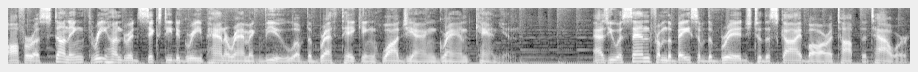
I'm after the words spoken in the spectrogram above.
offer a stunning 360-degree panoramic view of the breathtaking Huajiang Grand Canyon. As you ascend from the base of the bridge to the sky bar atop the tower,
